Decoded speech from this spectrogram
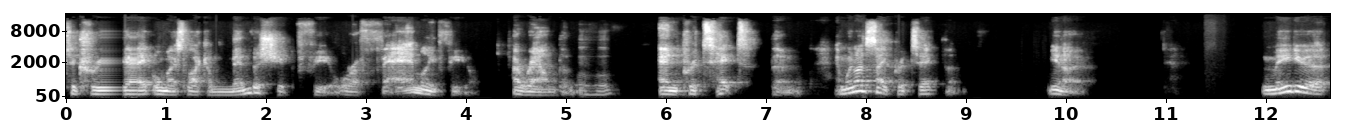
to create almost like a membership feel or a family feel around them mm-hmm. and protect them. And when I say protect them, you know, media,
